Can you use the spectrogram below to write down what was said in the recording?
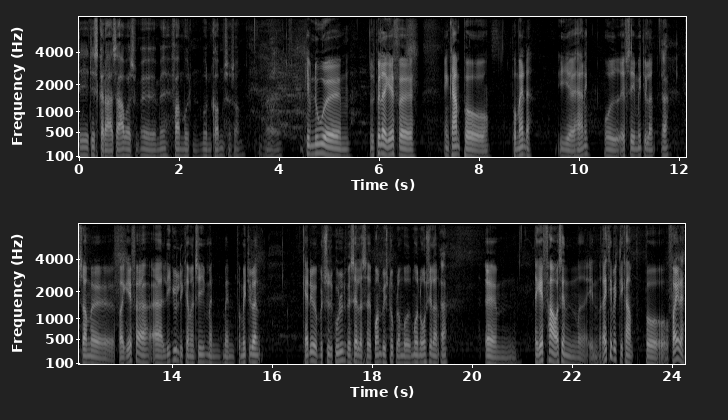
det, det skal der altså arbejdes øh, med frem mod den, mod den kommende sæson. Kim, nu, øh, nu spiller AGF øh, en kamp på, på mandag i øh, Herning mod FC Midtjylland. Ja som øh, for AGF er, er ligegyldig, kan man sige, men, men for Midtjylland kan det jo betyde guld, hvis ellers øh, Brøndby snubler mod, mod Nordsjælland. Ja. Øhm, AGF har også en, en rigtig vigtig kamp på fredag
